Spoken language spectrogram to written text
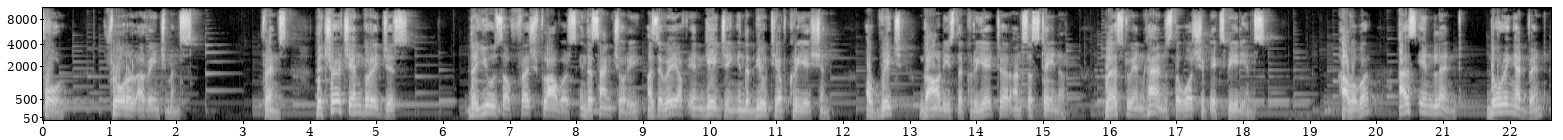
4. Floral arrangements. Friends, the church encourages the use of fresh flowers in the sanctuary as a way of engaging in the beauty of creation, of which God is the creator and sustainer, plus to enhance the worship experience. However, as in Lent, during Advent,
